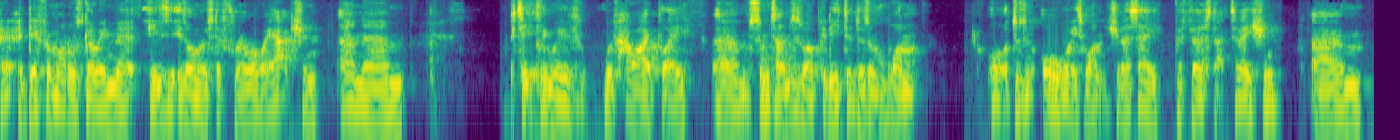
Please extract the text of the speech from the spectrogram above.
a, a different model's going that is, is almost a throwaway action. And um, particularly with, with how I play, um, sometimes as well, Perdita doesn't want, or doesn't always want, should I say, the first activation. Um,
